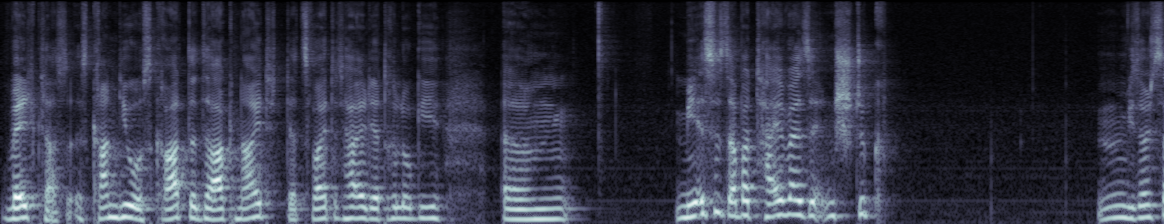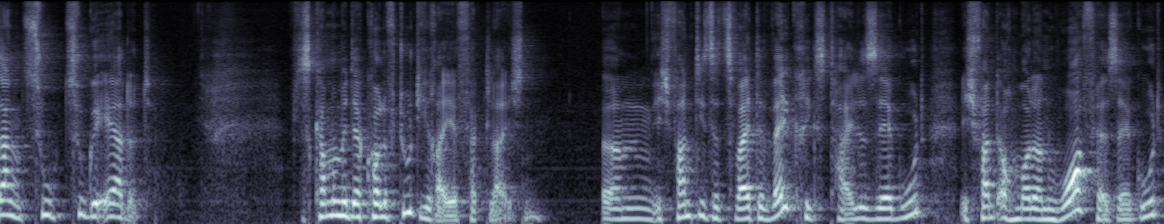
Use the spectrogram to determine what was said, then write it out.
Weltklasse, ist grandios. Gerade The Dark Knight, der zweite Teil der Trilogie. Ähm, mir ist es aber teilweise ein Stück, hm, wie soll ich sagen, zu, zu geerdet. Das kann man mit der Call of Duty-Reihe vergleichen. Ähm, ich fand diese Zweite Weltkriegsteile sehr gut. Ich fand auch Modern Warfare sehr gut.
